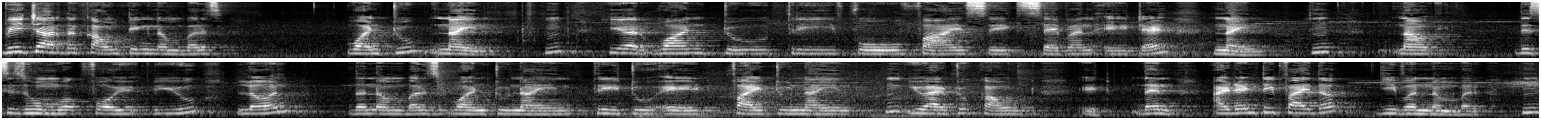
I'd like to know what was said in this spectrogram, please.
Which are the counting numbers? 1 to 9. Hmm? Here 1, 2, 3, 4, 5, 6, 7, 8 and 9. Hmm? Now this is homework for you. Learn the numbers 1 to 9, 3 to 8, 5 to 9. Hmm? You have to count it. Then identify the given number. Hmm?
